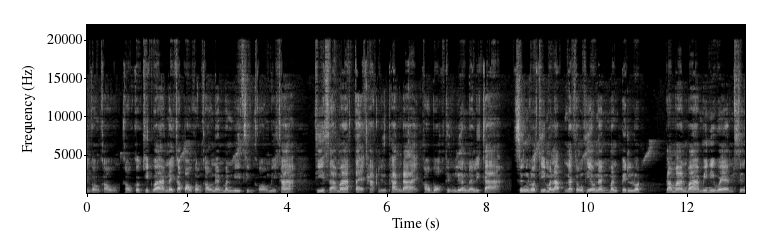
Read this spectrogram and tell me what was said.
นของเขา เขาก็คิดว่าในกระเป๋าของเขานั้นมันมีสิ่งของมีค่า ที่สามารถแตกหักหรือพังได้ เขาบอกถึงเรื่องนาฬิกา ซึ่งรถที่มารับนักท่องเที่ยวนั้นมันเป็นรถประมาณว่ามินิแวนซึ่ง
